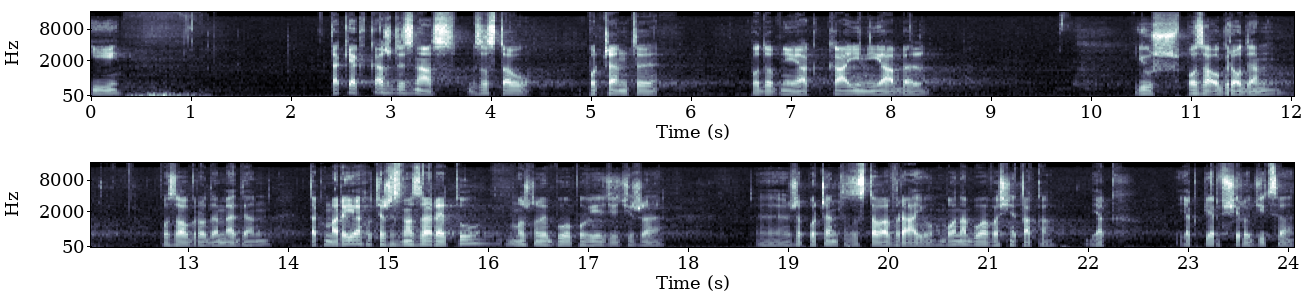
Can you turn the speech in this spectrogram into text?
I tak jak każdy z nas został poczęty, podobnie jak Kain i Abel, już poza ogrodem, poza ogrodem Eden, tak Maryja, chociaż z Nazaretu, można by było powiedzieć, że że poczęta została w raju, bo ona była właśnie taka, jak, jak pierwsi rodzice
